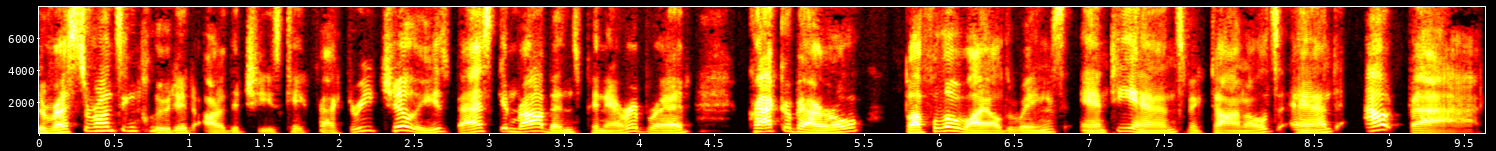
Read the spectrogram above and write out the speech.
The restaurants included are the Cheesecake Factory, Chili's, Baskin Robbins, Panera Bread, Cracker Barrel, Buffalo Wild Wings, Auntie Anne's, McDonald's, and Outback.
